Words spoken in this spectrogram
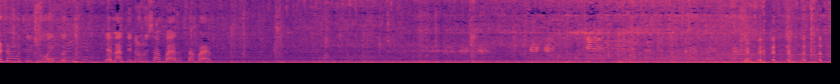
Azza mau, mau ikut nih ya nanti dulu sabar sabar. Faiz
